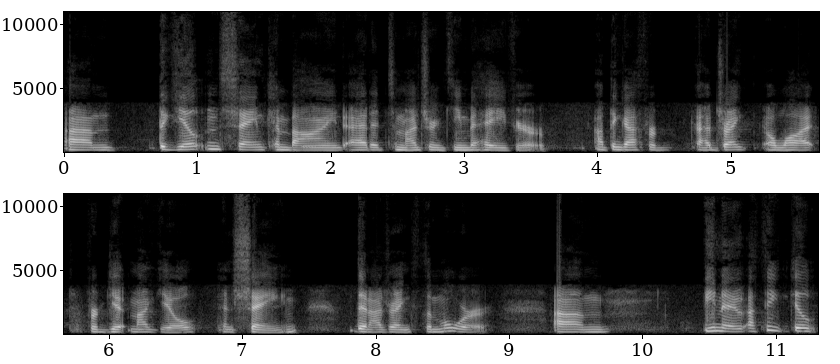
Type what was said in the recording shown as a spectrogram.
Um, the guilt and shame combined added to my drinking behavior. I think I, for, I drank a lot forget my guilt and shame. Then I drank some more. Um, you know, I think guilt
